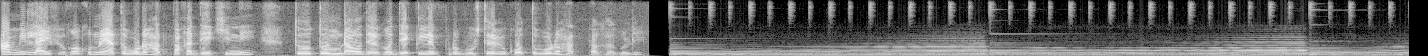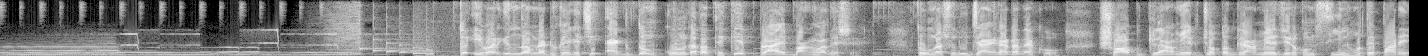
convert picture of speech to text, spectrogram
আমি লাইফে কখনো এত বড় হাত পাখা দেখিনি। তো তোমরাও দেখো, দেখলে পুরো বুঝতে পারবে কত বড় হাত পাখাগুলি তো এবার কিন্তু আমরা ঢুকে গেছি একদম কলকাতা থেকে প্রায় বাংলাদেশে। তোমরা শুধু জায়গাটা দেখো, সব গ্রামের, যত গ্রামের যেরকম সিন হতে পারে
